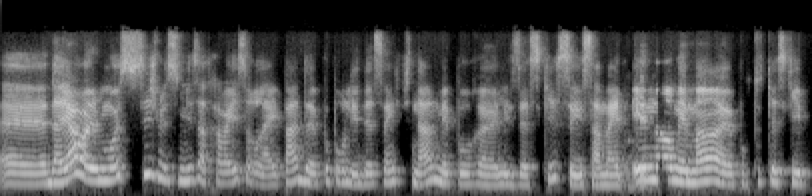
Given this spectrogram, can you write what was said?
D'ailleurs, moi aussi, je me suis mise à travailler sur l'iPad, pas pour les dessins finaux, mais pour les esquisses et ça m'aide énormément pour tout ce qui est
